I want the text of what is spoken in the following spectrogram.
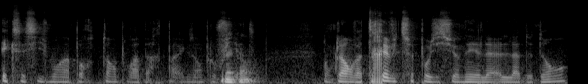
excessivement important pour Abarth, par exemple, au Fiat. Donc là, on va très vite se positionner là-dedans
